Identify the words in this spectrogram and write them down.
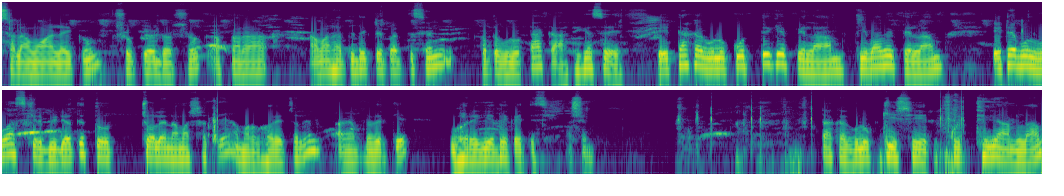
আসসালামু আলাইকুম। সুপ্রিয় দর্শক, আপনারা আমার হাতে দেখতে পারতেছেন কতগুলো টাকা, ঠিক আছে? এই টাকাগুলো কোত্থেকে পেলাম, কীভাবে পেলাম, এটা বলব আজকের ভিডিওতে। তো চলেন আমার সাথে, আমার ঘরে চলেন, আমি আপনাদেরকে ঘরে গিয়ে দেখাইতেছি। আসেন। টাকাগুলো কিসের থেকে আনলাম?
